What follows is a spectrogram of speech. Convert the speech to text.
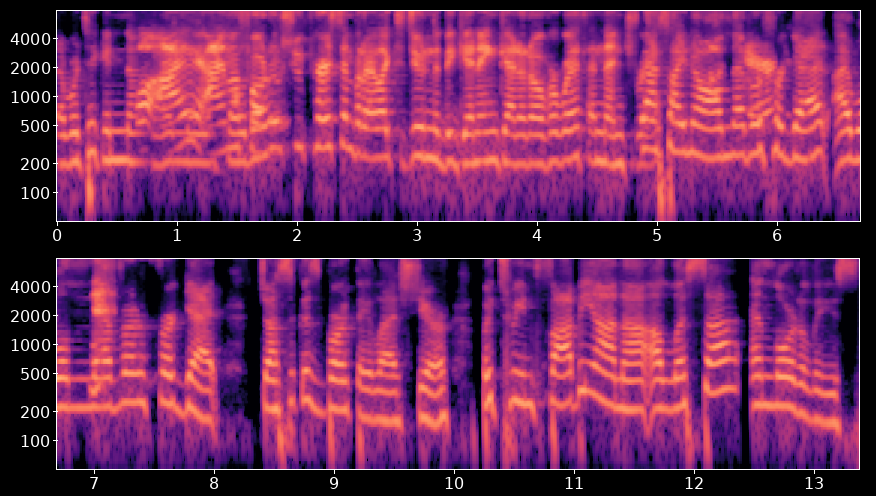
that we're taking Well, I I'm a photo shoot person, but I like to do it in the beginning, get it over with, and then drink. yes i know i'll never there. forget i will never forget jessica's birthday last year between fabiana alyssa and lordalise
